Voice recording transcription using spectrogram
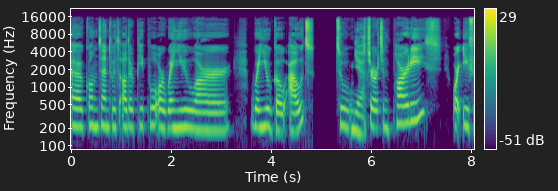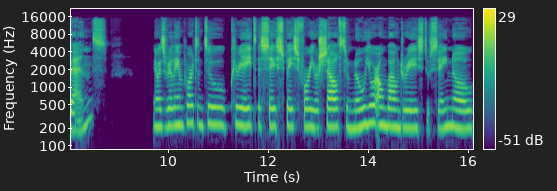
uh, content with other people or when you are when you go out to Yeah. certain parties or events you know it's really important to create a safe space for yourself to know your own boundaries to say no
